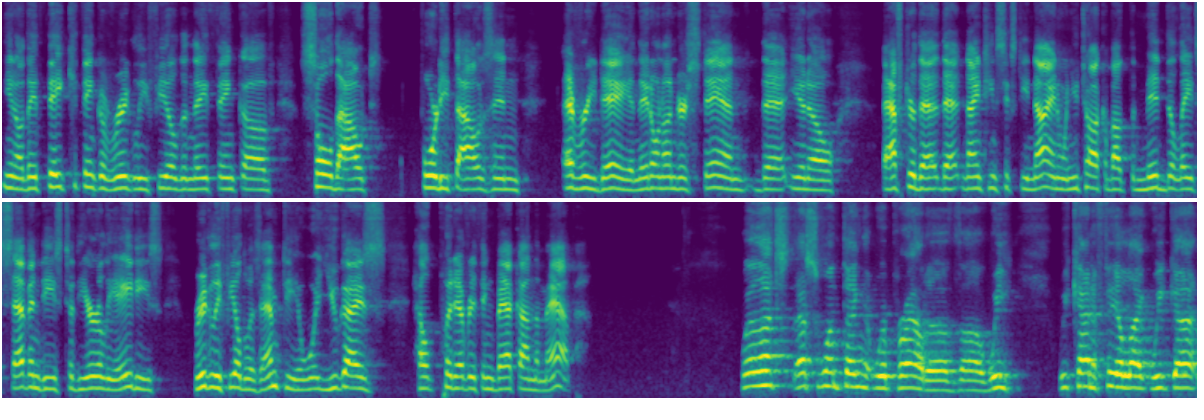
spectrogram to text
you know, they, they think of Wrigley Field and they think of sold out 40,000 every day. And they don't understand that, you know, after that, that 1969, when you talk about the mid to late 70s to the early 80s, Wrigley Field was empty. What you guys helped put everything back on the map. Well, that's that's one thing that we're proud of. Uh, we we kind of feel like we got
